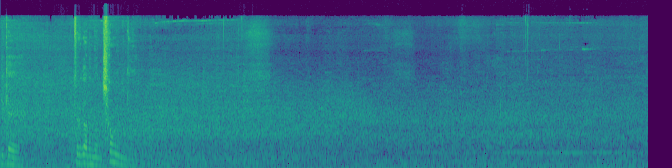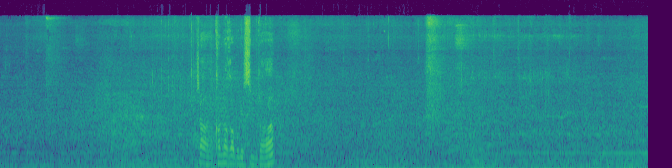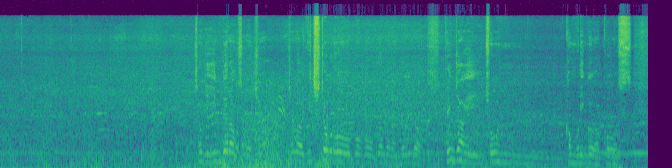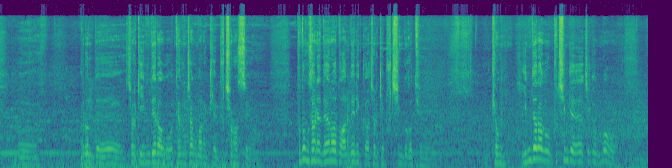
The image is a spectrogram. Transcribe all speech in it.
이렇게 들어가는 건 처음입니다. 자, 건너가 보겠습니다. 저기 임대라고 써놨죠. 제가 위치적으로 보고 그러면은 여기가 굉장히 좋은 건물인 것 같고, 어, 그런데 저렇게 임대라고 대문짝만 이렇게 붙여놨어요. 부동산에 내놔도 안 되니까 저렇게 붙인 것 같아요. 경, 임대라고 붙인 게 지금 뭐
